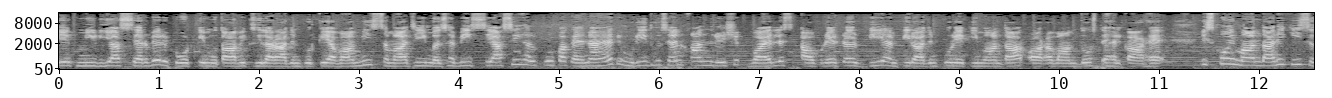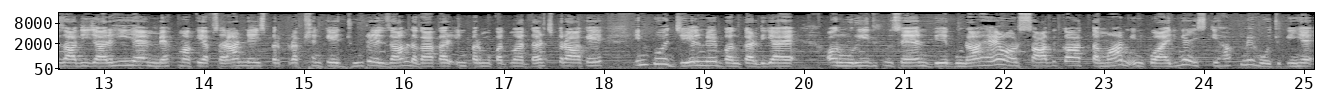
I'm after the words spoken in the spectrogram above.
एक मीडिया सर्वे रिपोर्ट के मुताबिक जिला राजनपुर के अवामी, समाजी, मजहबी, सियासी हल्कों का कहना है की मुरीद हुसैन खान दरेशक, wireless operator B M P Rajanpur एक ईमानदार और अवाम दोस्त एहलकार है। इसको ईमानदारी की सजा दी जा रही रही है। महकमा के अफसरान ने इस पर करप्शन के झूठे इल्ज़ाम लगाकर इन पर मुकदमा दर्ज करा के इनको जेल में बंद कर दिया है। और मुरीद हुसैन बेगुनाह है और सबका तमाम इंक्वायरियाँ इसके हक में हो चुकी हैं।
